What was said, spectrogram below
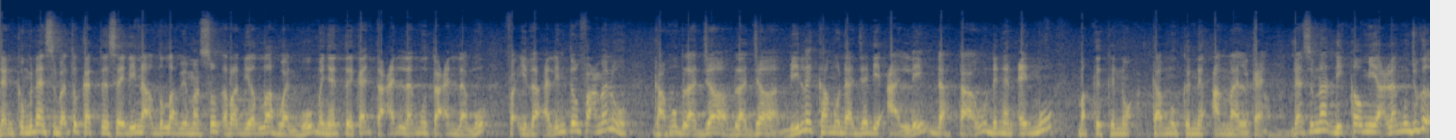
Dan kemudian sebab tu kata Saidina Abdullah bin Mas'ud radhiyallahu anhu menyatakan ta'allamu ta'allamu fa idza alimtum fa'malu. Kamu belajar belajar. Bila kamu dah jadi alim dah tahu dengan ilmu maka kena kamu kena amalkan. Dan sebenarnya di kaum ya'lamu juga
